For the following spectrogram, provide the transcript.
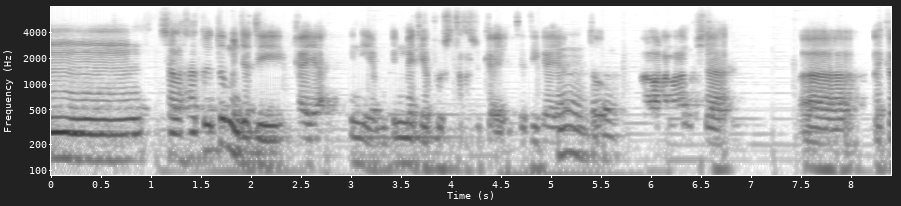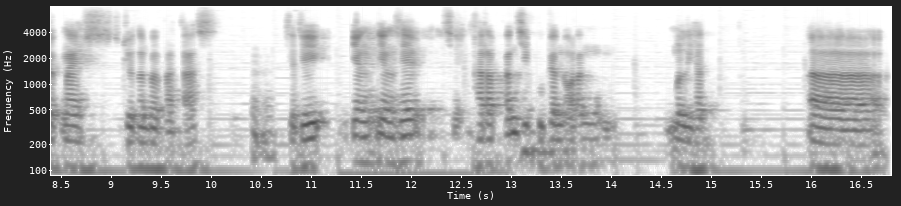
Hmm, salah satu itu menjadi kayak ini ya mungkin media booster juga ya. Jadi kayak hmm, untuk orang-orang bisa uh, recognize studio tanpa batas. Hmm. Jadi yang yang saya, saya harapkan sih bukan orang melihat uh,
